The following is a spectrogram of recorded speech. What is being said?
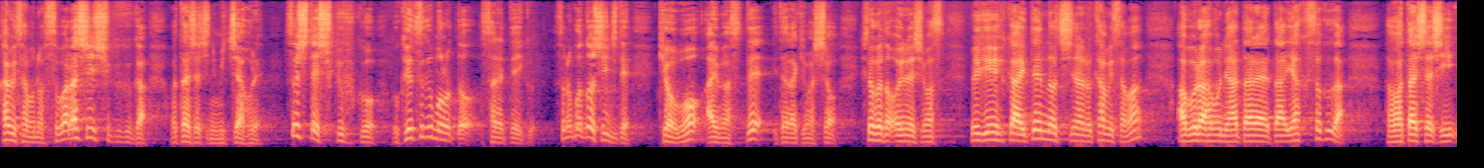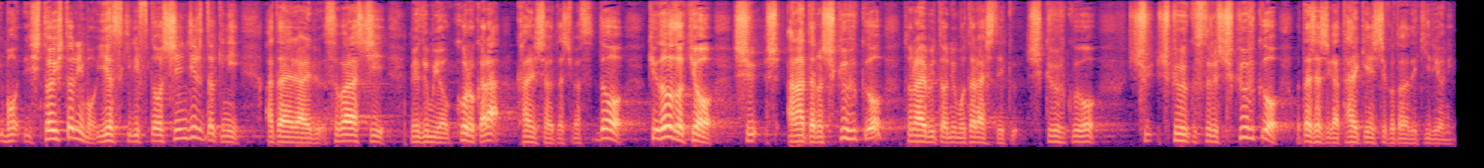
神様の素晴らしい祝福が私たちに満ち溢れそして祝福を受け継ぐものとされていく。そのことを信じて今日も歩ませていただきましょう。一言お祈りします。恵み深い天の父なる神様アブラハムに与えられた約束が私たちも一人一人もイエス・キリストを信じる時に与えられる素晴らしい恵みを心から感謝いたします。どう？どうぞ今日あなたの祝福を隣人にもたらしていく。祝福を祝福する祝福を私たちが体験していくことができるように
